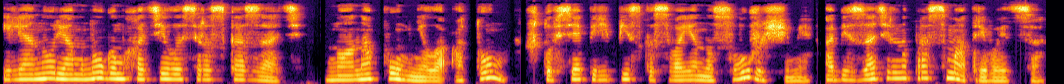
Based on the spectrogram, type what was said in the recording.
Элеоноре о многом хотелось рассказать, но она помнила о том, что вся переписка с военнослужащими обязательно просматривается,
